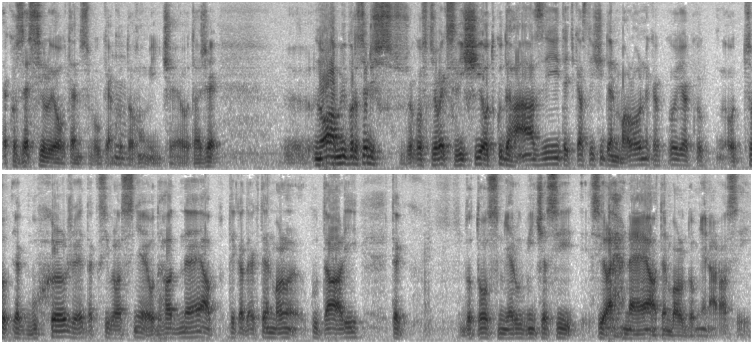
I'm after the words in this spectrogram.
jako zesilují ten zvuk jako toho míče. Jo. Takže No a my prostě, když jako člověk slyší, odkud hází, teďka slyší ten balon, jako, jako, od co, jak buchl, že, tak si vlastně odhadne a teďka, jak ten balon kutálí, tak do toho směru míče si, si lehne a ten balon do mě narazí.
